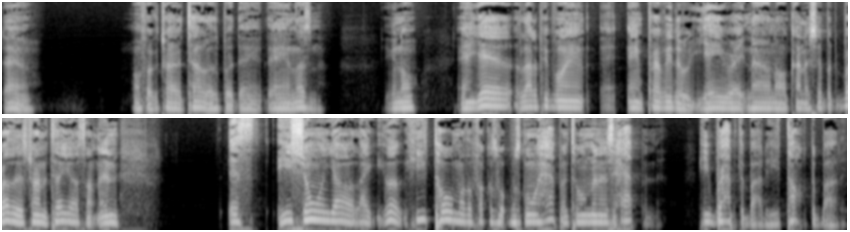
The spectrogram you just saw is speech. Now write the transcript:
damn, Motherfucker try to tell us, but they ain't, they ain't listening. You know? And yeah, a lot of people ain't ain't privy to Ye right now and all kind of shit. But the brother is trying to tell y'all something, and it's he's showing y'all like, look, he told motherfuckers what was going to happen to him, and it's happening. He rapped about it. He talked about it.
